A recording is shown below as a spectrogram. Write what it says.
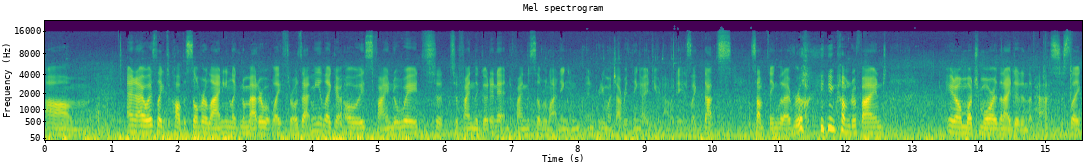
Um, and I always like to call the silver lining, like no matter what life throws at me, like I always find a way to, to find the good in it and to find the silver lining in, in pretty much everything I do nowadays. Like that's something that I've really come to find, you know, much more than I did in the past. Just like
